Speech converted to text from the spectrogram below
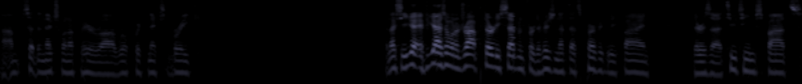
uh, I'm setting the next one up here uh, real quick. Next break. And like I said, you guys, if you guys don't want to drop 37 for division, that that's perfectly fine. There's uh, two team spots.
